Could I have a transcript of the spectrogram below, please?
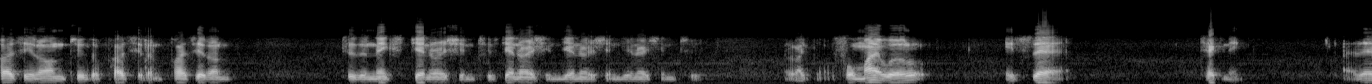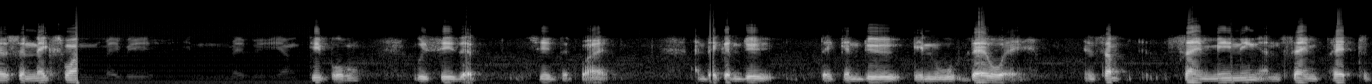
pass it on to the pass it on, pass it on to the next generation, to generation, generation, generation, to like for my world, it's the technique. Uh, there's the next one, maybe maybe young people, we see that see that way, and they can do they can do in their way, in some same meaning and same pattern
